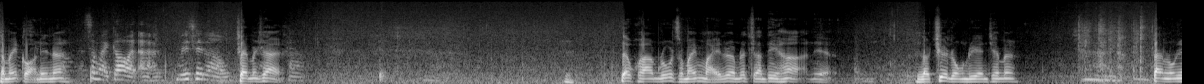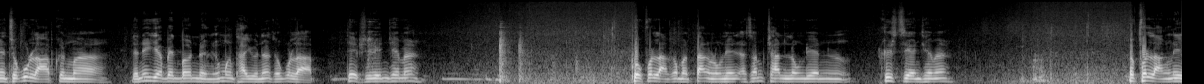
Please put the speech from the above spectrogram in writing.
สมัยก่อนนี่นะสมัยก่อนอะไม่ใช่เรา ใช่ไม่ใช่ค่ะแล้วความรู้สมัยใหม่เริ่มรัชกาลที่ห้าเนี่ย เราเชื่อโรงเรียนใช่ไหมตั้งโรงเรียนสวนกุหลาบขึ้นมาเดี๋ยวนี้ยังเป็นเบอร์หนึ่งของเมืองไทยอยู่นะสวนกุหลาบเทพศิรินทร์ใช่ไหมพวกฝรั่งก็มาตั้งโรงเรียนอสสัมชัญโรงเรียนคริสเตียนใช่ไหม แล้วฝรั่งนี่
